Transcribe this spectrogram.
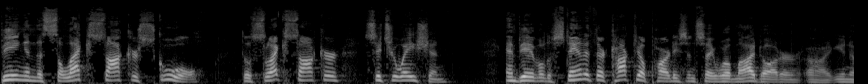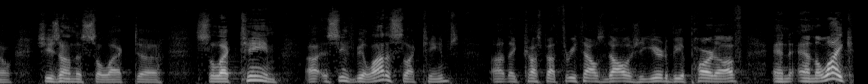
being in the select soccer school, the select soccer situation, and be able to stand at their cocktail parties and say, "Well, my daughter, uh, you know, she's on the select uh, select team." Uh, it seems to be a lot of select teams. Uh, they cost about $3,000 a year to be a part of and, and the like.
